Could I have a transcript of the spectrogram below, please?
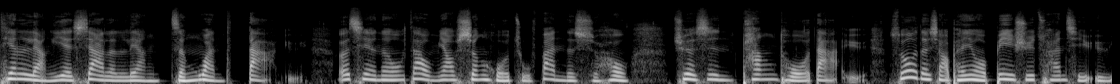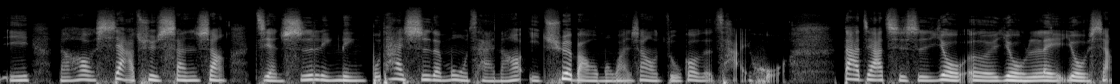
天两夜下了两整晚的大雨，而且呢，在我们要生火煮饭的时候。”却是滂沱大雨，所有的小朋友必须穿起雨衣，然后下去山上捡湿淋淋、不太湿的木材，然后以确保我们晚上有足够的柴火。大家其实又饿又累又想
